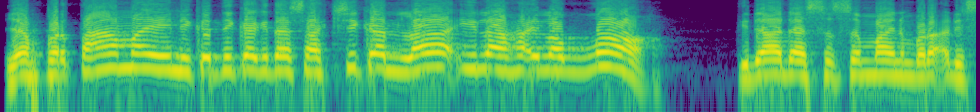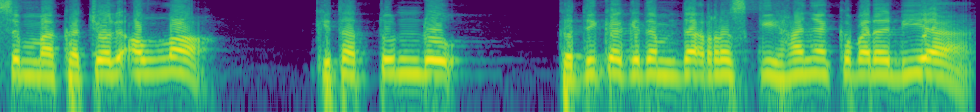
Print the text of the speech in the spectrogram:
Yang pertama ini ketika kita saksikan La ilaha illallah. Tidak ada sesembahan yang berada di sembah kecuali Allah. Kita tunduk ketika kita minta rezeki hanya kepada dia.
